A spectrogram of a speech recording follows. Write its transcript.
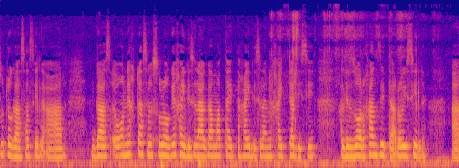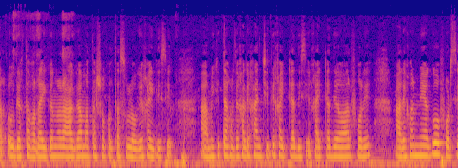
ছোট গাছ আছিল। আর গাছ অনেকটা আছিল লগে খাই দিছিল আগা মাথা ইটা খাই দিছিল আমি খাইটা দিছি। খালি জ্বর খান জিতা রইছিল। আর ও দেখতে পারা এখানের আগা মাথা সকলটা লগে খাই দিছিল আমি কিতা করতে খালি খাঞ্চিতে খাইটা দিছি খাইটা দেওয়ার পরে আর এখন মেঘও পড়ছে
